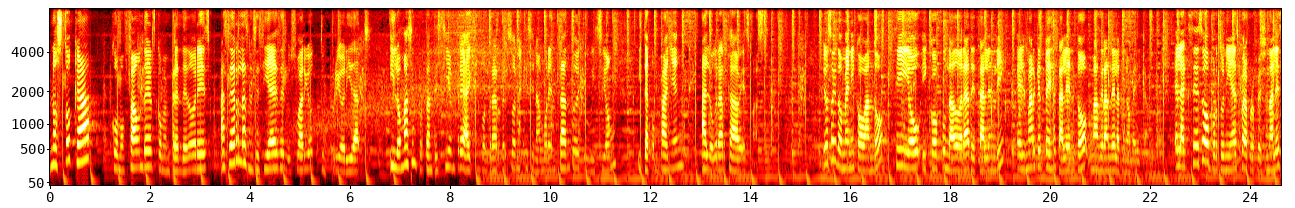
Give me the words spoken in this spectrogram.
Nos toca como founders, como emprendedores, hacer las necesidades del usuario tu prioridad. Y lo más importante, siempre hay que encontrar personas que se enamoren tanto de tu visión y te acompañen a lograr cada vez más. Yo soy Domenico Bando, CEO y cofundadora de Talently, el marketplace de talento más grande de Latinoamérica. El acceso a oportunidades para profesionales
